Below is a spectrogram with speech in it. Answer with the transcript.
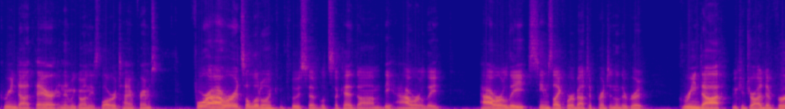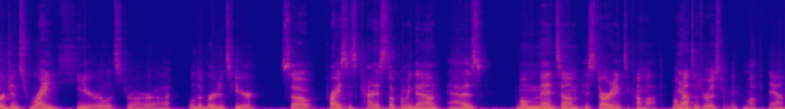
green dot there, and then we go on these lower time frames. Four hour, it's a little inconclusive. Let's look at um, the hourly. Hourly seems like we're about to print another green dot. We could draw a divergence right here. Let's draw a uh, little divergence here. So price is kind of still coming down as momentum is starting to come up. Momentum's really starting to come up. Yeah.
